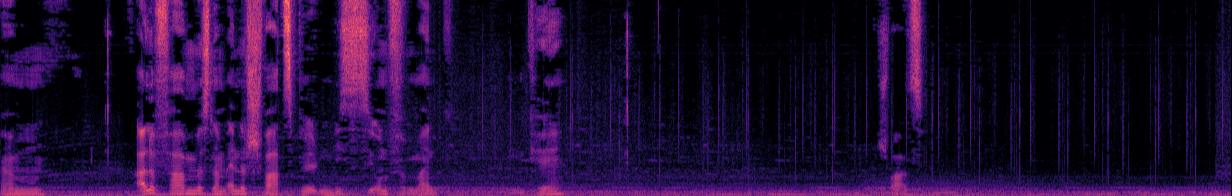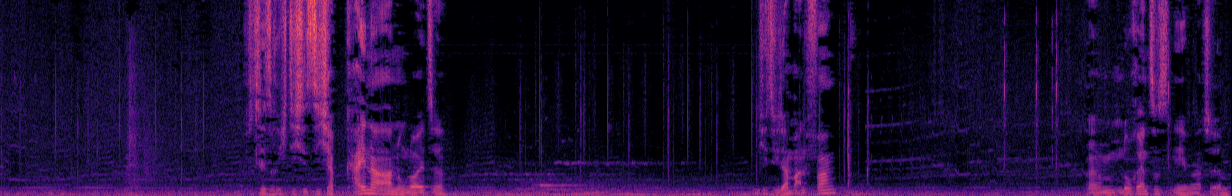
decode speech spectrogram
Ähm, alle Farben müssen am Ende schwarz bilden. Dies ist die unvermeint... Okay. Schwarz. Ob das jetzt richtig ist, ich habe keine Ahnung, Leute. Bin ich jetzt wieder am Anfang? Ähm, Lorenzus... Nee, warte. Ähm,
